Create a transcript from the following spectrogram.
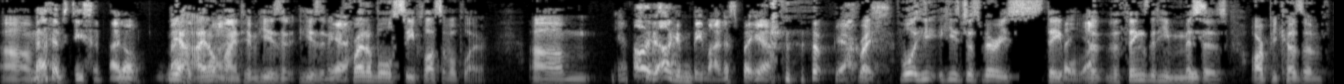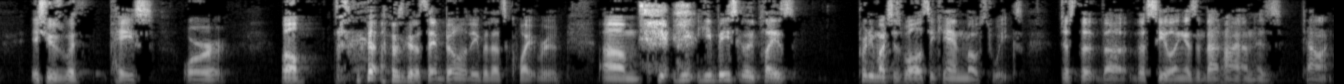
Um, Matip's decent. I don't. yeah, I don't fine. mind him. He is an, he is an Yeah. incredible C plus of a player. Um, Yeah, I'll, I'll give him B minus, but yeah, yeah, right. Well, he he's just very stable. Yeah. the, the things that he misses are because of issues with pace or, well, I was going to say ability, but that's quite rude. Um, he, he he basically plays pretty much as well as he can most weeks. Just the the, the ceiling isn't that high on his talent.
